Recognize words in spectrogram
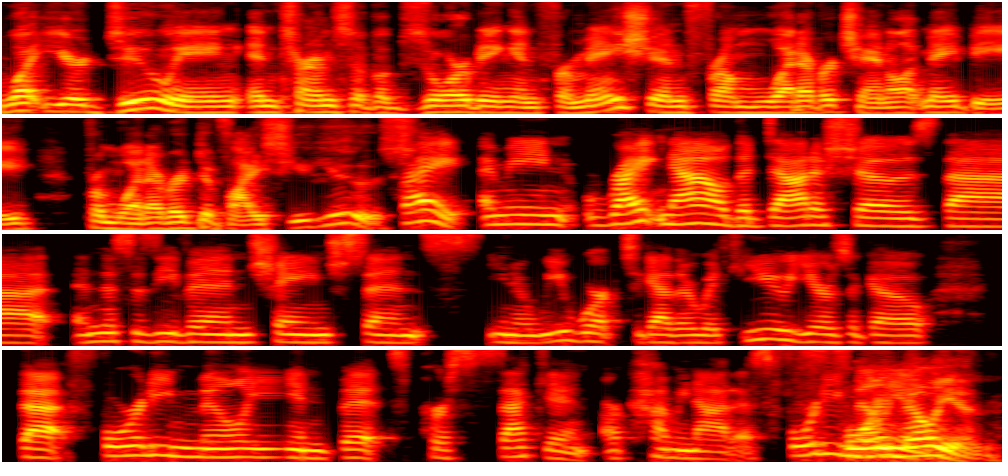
what you're doing in terms of absorbing information from whatever channel it may be, from whatever device you use. Right. I mean, right now the data shows that, and this has even changed since, you know, we worked together with you years ago, that 40 million bits per second are coming at us. 40 40 million. million,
